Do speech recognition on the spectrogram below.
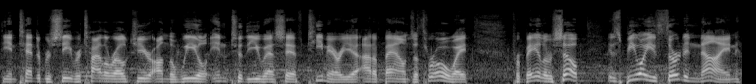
the intended receiver Tyler Allgeier on the wheel into the USF team area out of bounds, a throwaway for Baylor. So it's BYU third and nine,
